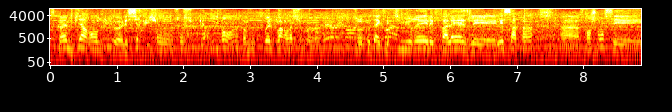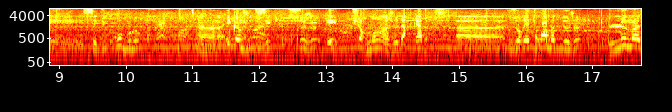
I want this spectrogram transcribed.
c'est quand même bien rendu, euh, les circuits sont, super vivants, hein, comme vous pouvez le voir là sur le, sur le côté avec les petits murets, les falaises, les, sapins, franchement c'est du gros boulot, et comme je vous disais, ce jeu est purement un jeu d'arcade, vous aurez trois modes de jeu, le mode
